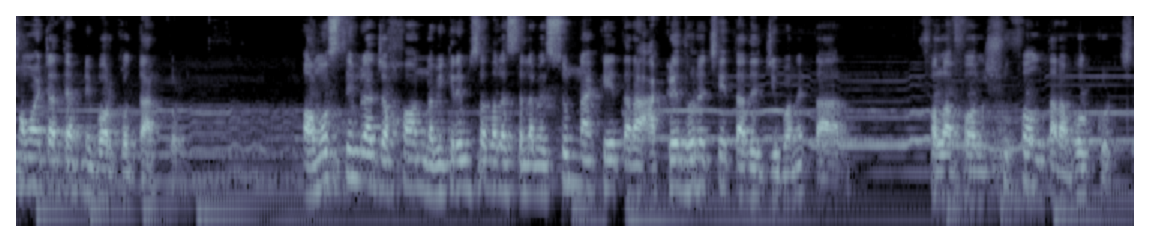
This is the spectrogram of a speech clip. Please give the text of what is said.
সময়টাতে আপনি বরকত দান করুন। অমুসলিমরা যখন নবী করিম সাল্লাহ সাল্লামের সুন্নাকে তারা আঁকড়ে ধরেছে, তাদের জীবনে তার ফলাফল, সুফল তারা ভোগ করছে।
